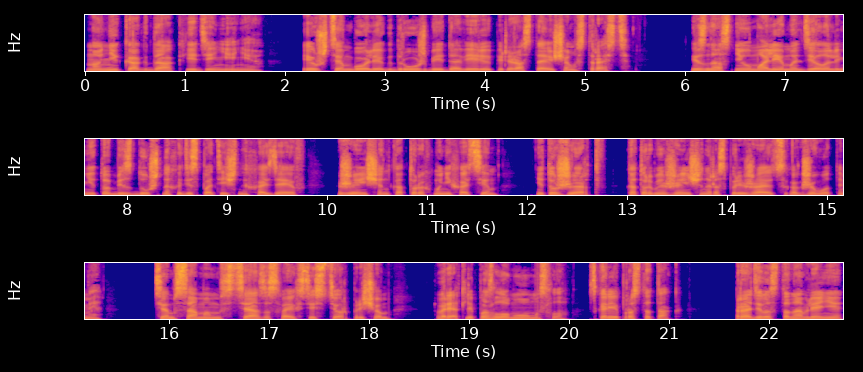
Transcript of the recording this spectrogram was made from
но никогда к единению, и уж тем более к дружбе и доверию, перерастающим в страсть. Из нас неумолимо делали не то бездушных и деспотичных хозяев, женщин, которых мы не хотим, не то жертв, которыми женщины распоряжаются как животными, тем самым мстя за своих сестер, причем вряд ли по злому умыслу, скорее просто так, ради восстановления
